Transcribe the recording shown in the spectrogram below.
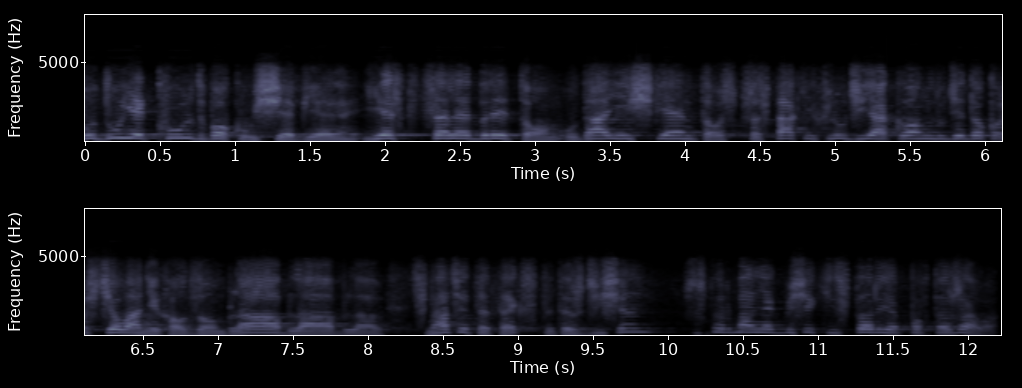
buduje kult wokół siebie, jest celebrytą, udaje świętość. Przez takich ludzi jak on ludzie do kościoła nie chodzą, bla, bla, bla. Znacie te teksty też dzisiaj? Przecież normalnie jakby się historia powtarzała.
